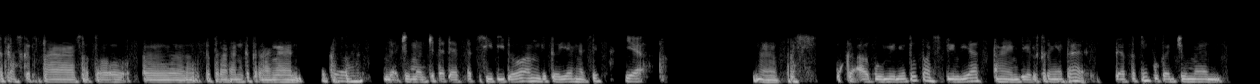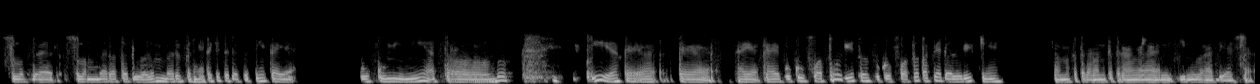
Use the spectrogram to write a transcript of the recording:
kertas-kertas atau uh, keterangan-keterangan apa nggak cuma kita dapat CD doang gitu ya nggak sih? Iya. Nah pas buka album ini tuh pas dilihat anjir ternyata dapatnya bukan cuma selembar selembar atau dua lembar ternyata kita dapatnya kayak buku mini atau book. iya kayak kayak kayak kayak buku foto gitu buku foto tapi ada liriknya. Sama keterangan-keterangan inilah biasa.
